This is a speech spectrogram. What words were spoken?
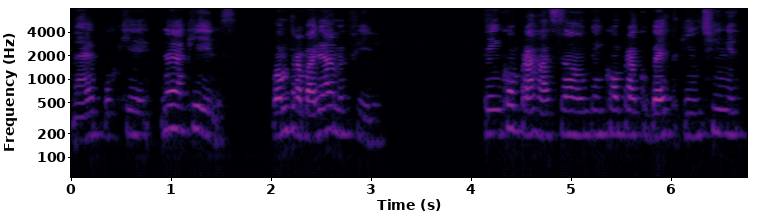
né? Porque, né, Aquiles? Vamos trabalhar, meu filho? Tem que comprar ração, tem que comprar coberta quentinha.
